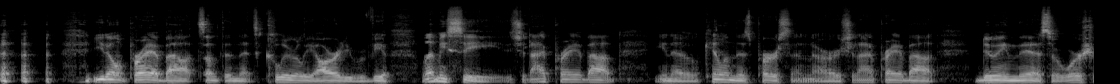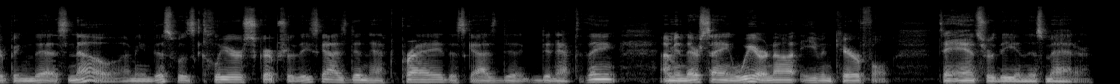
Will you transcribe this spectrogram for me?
you don't pray about something that's clearly already revealed. Let me see. Should I pray about you know, killing this person, or should I pray about doing this or worshiping this? No, I mean, this was clear scripture. These guys didn't have to pray, this guys did, didn't have to think. I mean, they're saying, We are not even careful to answer thee in this matter.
